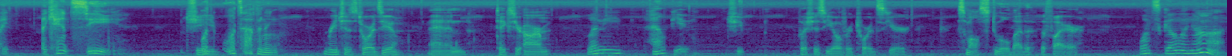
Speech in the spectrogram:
I I can't see. She What, what's happening? reaches towards you and takes your arm. Let me help you. She pushes you over towards your small stool by the, the fire. What's going on?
